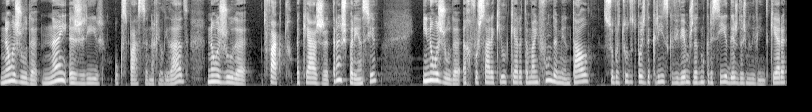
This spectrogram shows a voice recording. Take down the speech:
não ajuda nem a gerir o que se passa na realidade, não ajuda de facto a que haja transparência e não ajuda a reforçar aquilo que era também fundamental sobretudo depois da crise que vivemos da democracia desde 2020, que era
